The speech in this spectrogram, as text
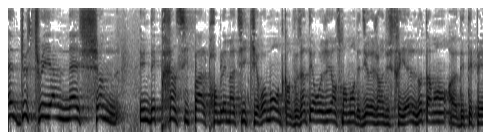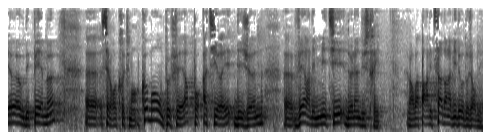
Industrial Nation, une des principales problématiques qui remontent quand vous interrogez en ce moment des dirigeants industriels, notamment euh, des TPE ou des PME, euh, c'est le recrutement. Comment on peut faire pour attirer des jeunes euh, vers les métiers de l'industrie? Alors on va parler de ça dans la vidéo d'aujourd'hui.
